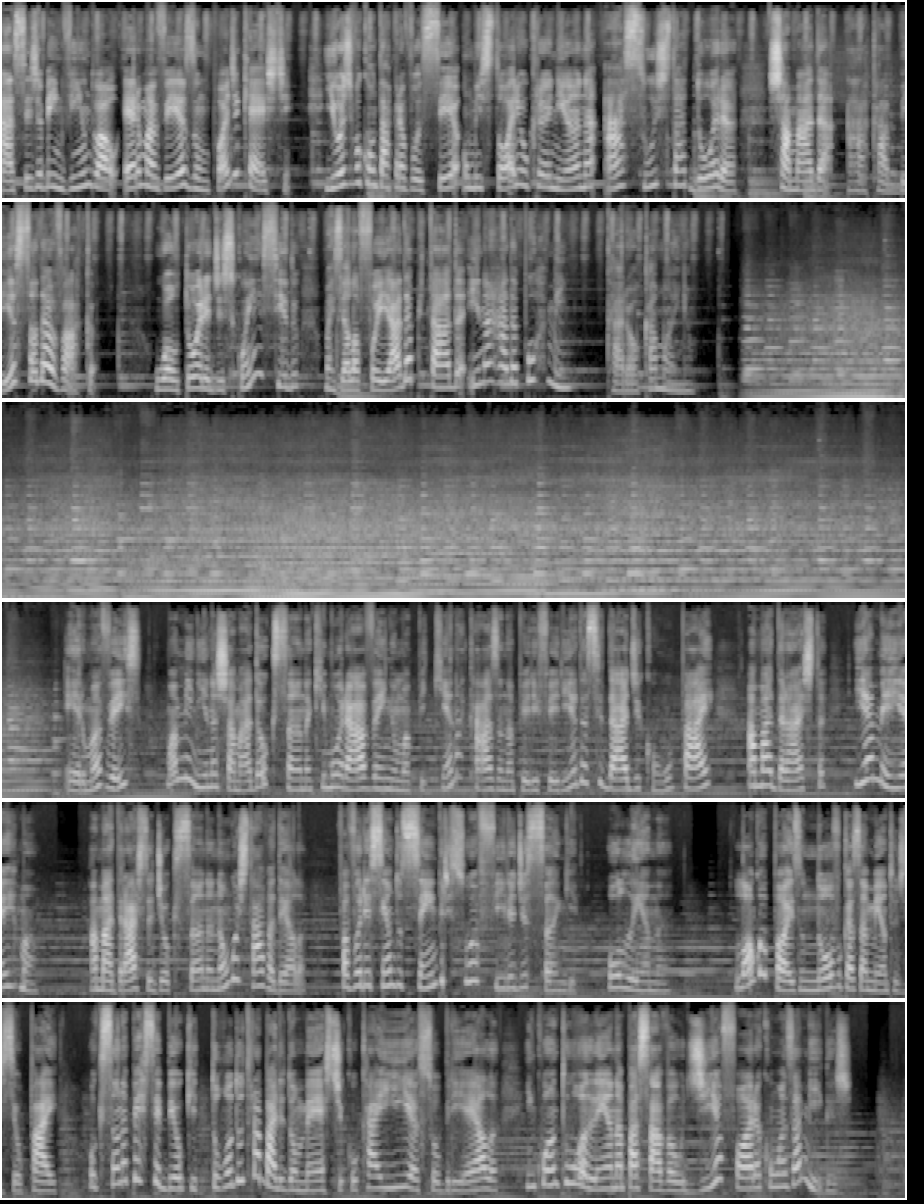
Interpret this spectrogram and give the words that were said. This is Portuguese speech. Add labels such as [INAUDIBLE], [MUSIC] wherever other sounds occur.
Olá, seja bem-vindo ao Era uma vez um podcast. E hoje vou contar para você uma história ucraniana assustadora chamada A Cabeça da Vaca. O autor é desconhecido, mas ela foi adaptada e narrada por mim, Carol Camanho. Era uma vez uma menina chamada Oksana que morava em uma pequena casa na periferia da cidade com o pai, a madrasta e a meia-irmã. A madrasta de Oksana não gostava dela, favorecendo sempre sua filha de sangue, Olena. Logo após o novo casamento de seu pai, Oksana percebeu que todo o trabalho doméstico caía sobre ela enquanto Olena passava o dia fora com as amigas.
